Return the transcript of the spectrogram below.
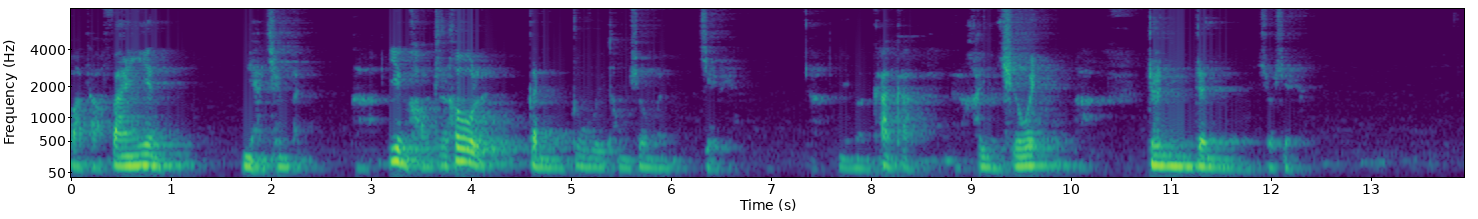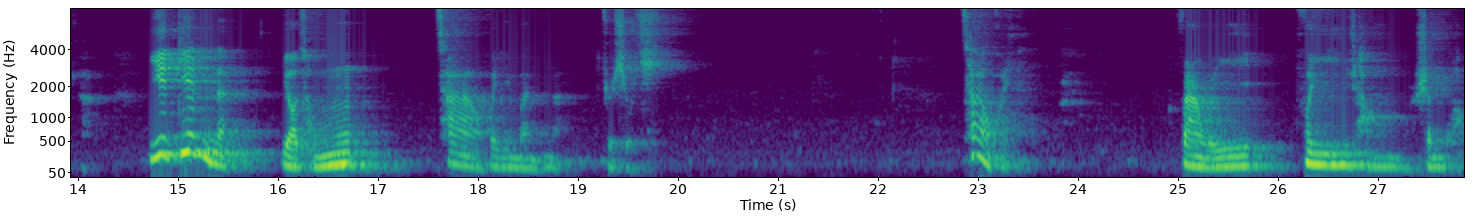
把它翻印两千本啊，印好之后呢，跟诸位同学们结缘。你们看看，很有趣味啊！真正修行人啊，一定呢要从忏悔门呢去修起。忏悔范围非常深广，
